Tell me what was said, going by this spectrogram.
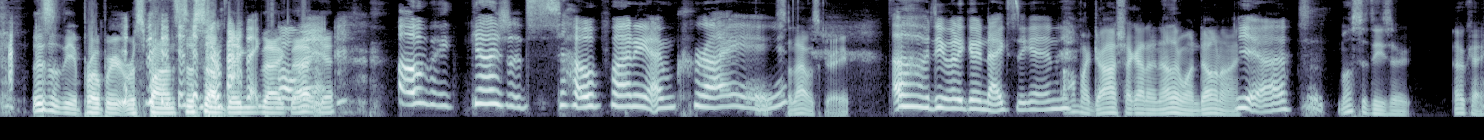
this is the appropriate response to something like that. Yeah. oh my gosh, it's so funny. I'm crying. So that was great. Oh, do you want to go next again? Oh my gosh, I got another one, don't I? yeah. Most of these are okay.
